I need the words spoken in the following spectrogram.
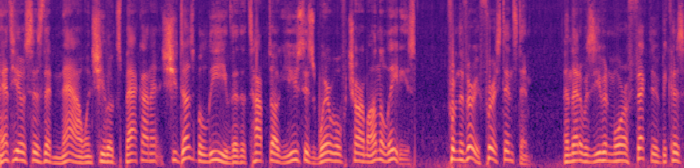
Auntie O says that now, when she looks back on it, she does believe that the top dog used his werewolf charm on the ladies from the very first instant, and that it was even more effective because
